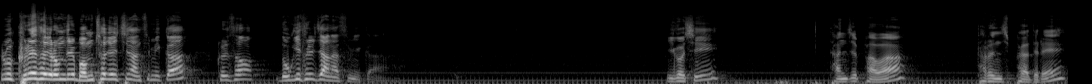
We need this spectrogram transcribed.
여러분 그래서 여러분들이 멈춰져 있지 않습니까? 그래서 녹이 슬지 않았습니까? 이것이 단지파와 다른 지파들의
